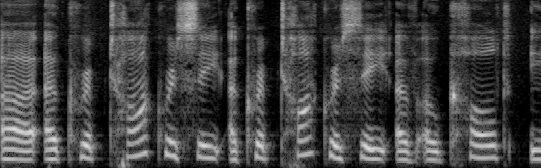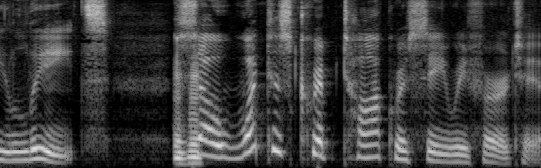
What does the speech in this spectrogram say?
uh, a cryptocracy, a cryptocracy of occult elites. Mm-hmm. So, what does cryptocracy refer to?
